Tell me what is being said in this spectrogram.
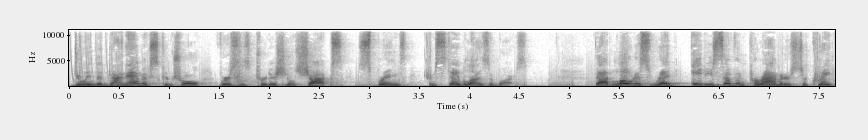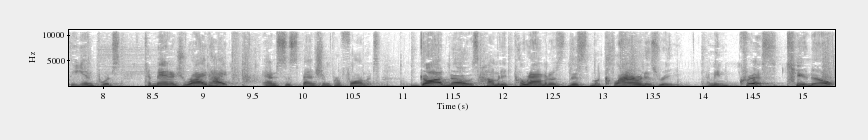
doing the dynamics control versus traditional shocks, springs, and stabilizer bars. That Lotus read 87 parameters to create the inputs to manage ride height and suspension performance. God knows how many parameters this McLaren is reading. I mean, Chris, do you know?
